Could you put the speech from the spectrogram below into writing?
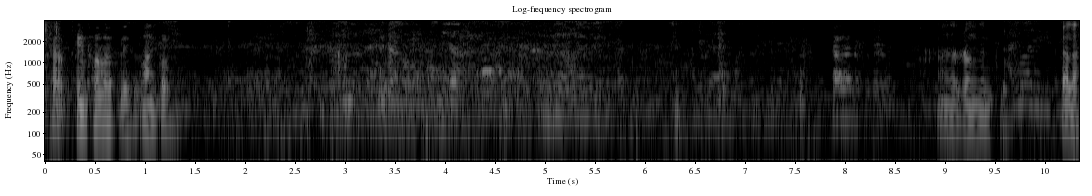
একটা প্রিন্ট হবে প্লিজ ওয়ান কপি রঙিন প্লিজ কালা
